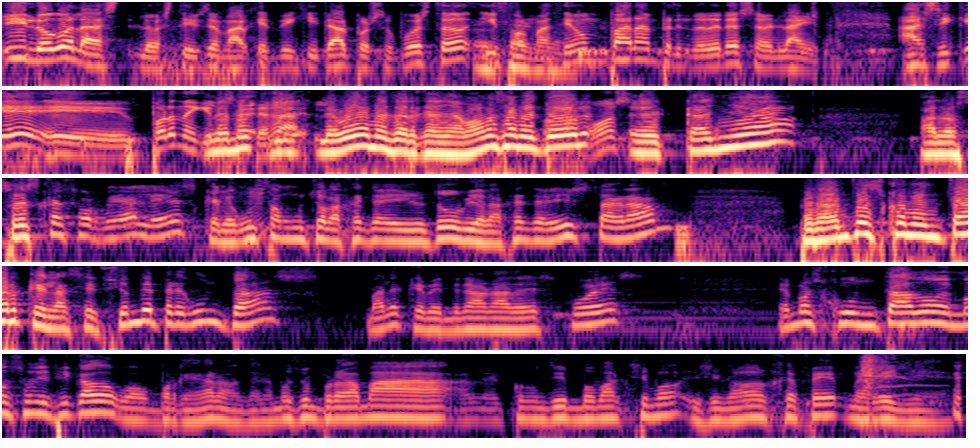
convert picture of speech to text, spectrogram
Y luego las, los tips de marketing digital, por supuesto, Exacto. información para emprendedores online. Así que, eh, ¿por dónde quieres empezar? le- le voy a meter caña. Vamos a meter Vamos. eh, caña a los tres casos reales que le gustan mucho a la gente de YouTube y a la gente de Instagram. Pero antes comentar que en la sección de preguntas, ¿vale? Que vendrá ahora después, hemos juntado, hemos unificado, bueno, porque claro, tenemos un programa con un tiempo máximo y si no el jefe me riñe.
